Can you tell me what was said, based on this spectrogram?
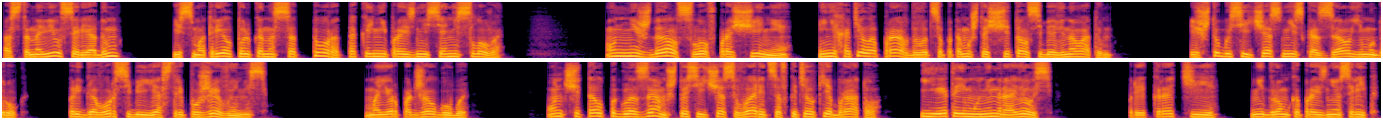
остановился рядом и смотрел только на Саттора, так и не произнеся ни слова. Он не ждал слов прощения и не хотел оправдываться, потому что считал себя виноватым. И что бы сейчас ни сказал ему друг, приговор себе ястреб уже вынес. Майор поджал губы. Он читал по глазам, что сейчас варится в котелке брату, и это ему не нравилось. «Прекрати», — негромко произнес Рик.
